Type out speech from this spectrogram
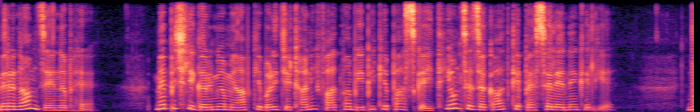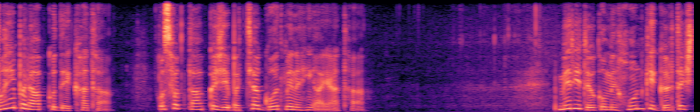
मेरा नाम जैनब है। मैं पिछली गर्मियों में आपकी बड़ी जेठानी फातिमा बीबी के पास गई थी उनसे जक़ात के पैसे लेने के लिए। वहीं पर आपको देखा था। उस वक्त आपका ये बच्चा गोद में नहीं आया था। मेरी रगों में खून की गर्दिश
